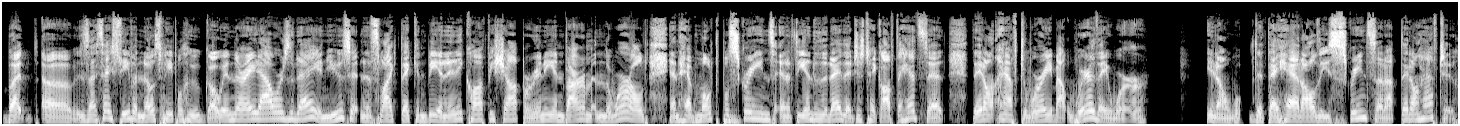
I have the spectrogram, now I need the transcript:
But uh, as I say, Stephen knows people who go in there eight hours a day and use it, and it's like they can be in any coffee shop or any environment in the world and have multiple screens. And at the end of the day, they just take off the headset. They don't have to worry about where they were. You know that they had all these screens set up. They don't have to.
